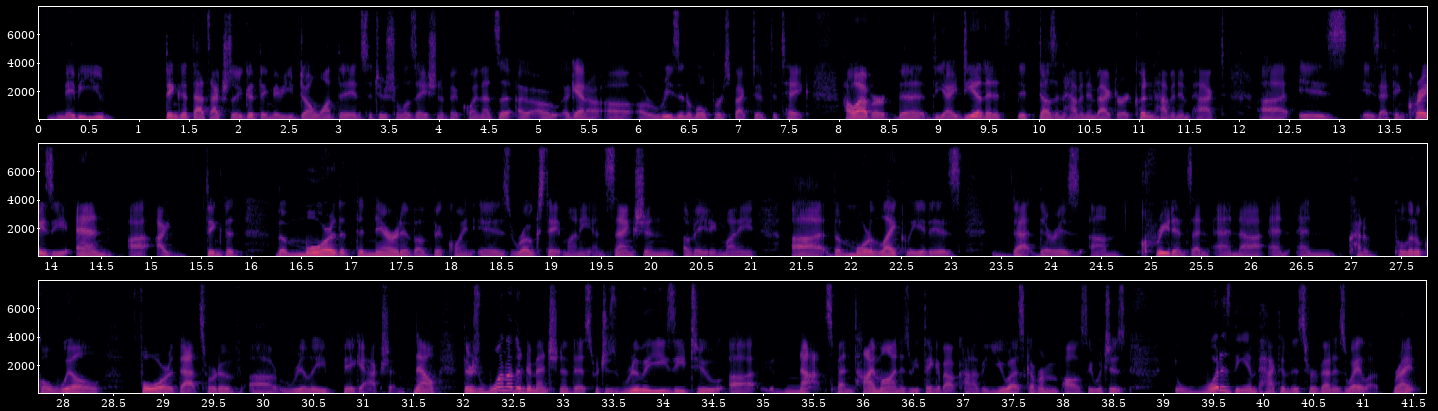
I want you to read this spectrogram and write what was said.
maybe you think that that's actually a good thing. Maybe you don't want the institutionalization of Bitcoin. That's a, a, a again a, a, reasonable perspective to take. However, the the idea that it doesn't have an impact or it couldn't have an impact uh, is is I think crazy. And uh, I think that the more that the narrative of Bitcoin is rogue state money and sanction evading money, uh, the more likely it is that there is um, credence and and uh, and and kind of political will for that sort of uh, really big action. Now, there's one other dimension of this, which is really easy to uh, not spend time on as we think about kind of the U.S. government policy, which is what is the impact of this for Venezuela, right?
